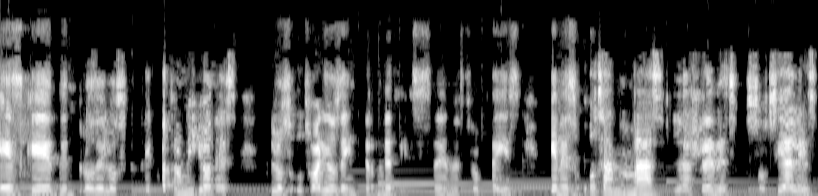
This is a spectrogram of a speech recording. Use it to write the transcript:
es que dentro de los 34 millones de los usuarios de Internet que existen en nuestro país, quienes usan más las redes sociales,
